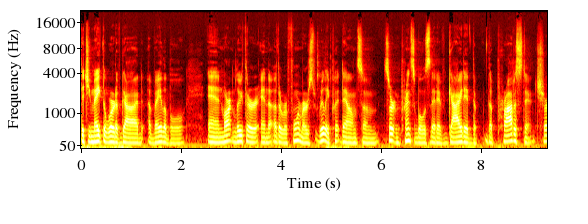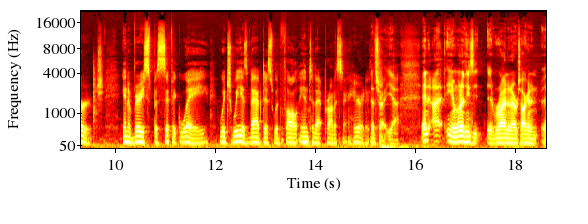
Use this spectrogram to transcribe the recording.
That you make the Word of God available, and Martin Luther and the other reformers really put down some certain principles that have guided the the Protestant church in a very specific way, which we as Baptists would fall into that Protestant heritage. That's right, yeah. And I, you know, one of the things that, that Ryan and I were talking uh,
